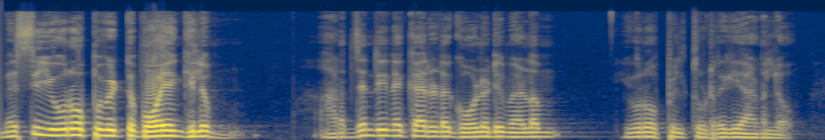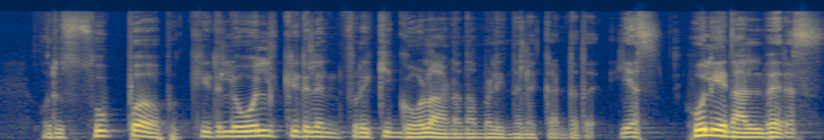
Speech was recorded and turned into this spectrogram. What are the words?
മെസ്സി യൂറോപ്പ് വിട്ടു പോയെങ്കിലും അർജന്റീനക്കാരുടെ ഗോളടി മേളം യൂറോപ്പിൽ തുടരുകയാണല്ലോ. ഒരു സൂപ്പർ കിടിലോൽ കിടിലൻ ഫ്രീ കിക്ക് ഗോളാണ് നമ്മൾ ഇന്നലെ കണ്ടത്. യെസ് ഹുലിയൻ ആൽവേരസ്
